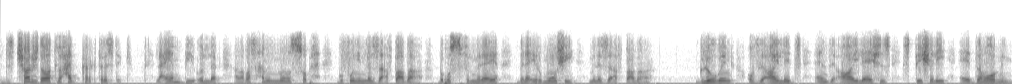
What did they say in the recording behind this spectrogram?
ال discharge دوت له حاجة characteristic العيان بيقول لك أنا بصحى من النوم الصبح جفوني ملزقة في بعضها ببص في المراية بلاقي رموشي ملزقة في بعضها. Gluing of the eyelids and the eyelashes especially at the morning.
